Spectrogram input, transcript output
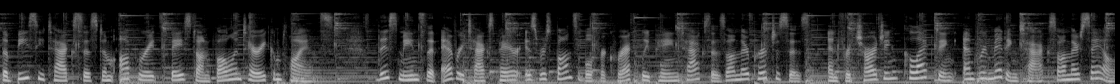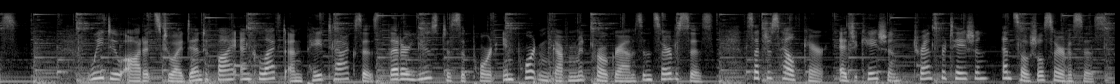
the BC tax system operates based on voluntary compliance. This means that every taxpayer is responsible for correctly paying taxes on their purchases and for charging, collecting, and remitting tax on their sales. We do audits to identify and collect unpaid taxes that are used to support important government programs and services, such as healthcare, education, transportation, and social services.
